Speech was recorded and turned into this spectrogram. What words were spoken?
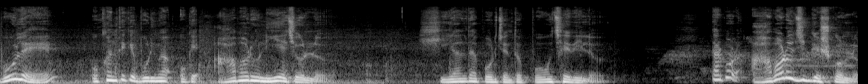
বলে ওখান থেকে বুড়িমা ওকে আবারও নিয়ে চলল। শিয়ালদা পর্যন্ত পৌঁছে দিল। তারপর আবারও জিজ্ঞেস করল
